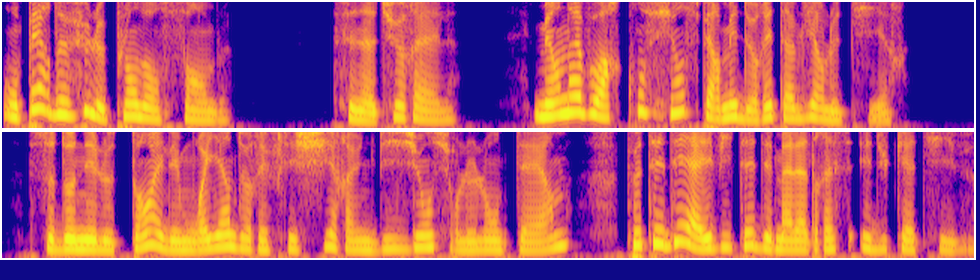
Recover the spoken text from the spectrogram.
On perd de vue le plan d'ensemble. C'est naturel, mais en avoir conscience permet de rétablir le tir. Se donner le temps et les moyens de réfléchir à une vision sur le long terme peut aider à éviter des maladresses éducatives.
